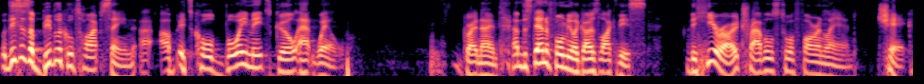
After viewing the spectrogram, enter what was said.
well, this is a biblical type scene. Uh, uh, it's called Boy Meets Girl at Well. Great name. Um, the standard formula goes like this The hero travels to a foreign land. Check.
